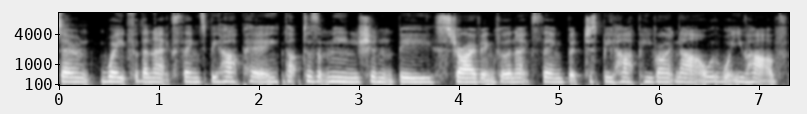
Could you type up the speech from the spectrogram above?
don't wait for the next thing to be happy. That doesn't mean you shouldn't be striving for the next thing, but just be happy right now with what you have.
